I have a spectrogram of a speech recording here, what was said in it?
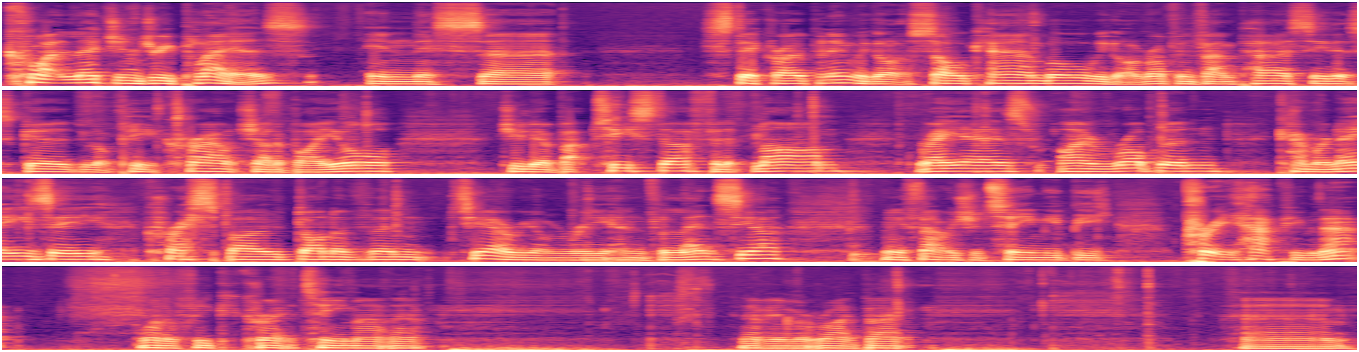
quite legendary players in this uh, sticker opening. We got Sol Campbell, we got Robin van Persie that's good. We got Peter Crouch, Adebayor, Julio Baptista, Philipp Lahm, Reyes, Arjen Robben, Camoranesi, Crespo, Donovan, Thierry Henry, and Valencia. I mean, if that was your team, you'd be pretty happy with that. I wonder if we could create a team out of that. Have him at right back. Um,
